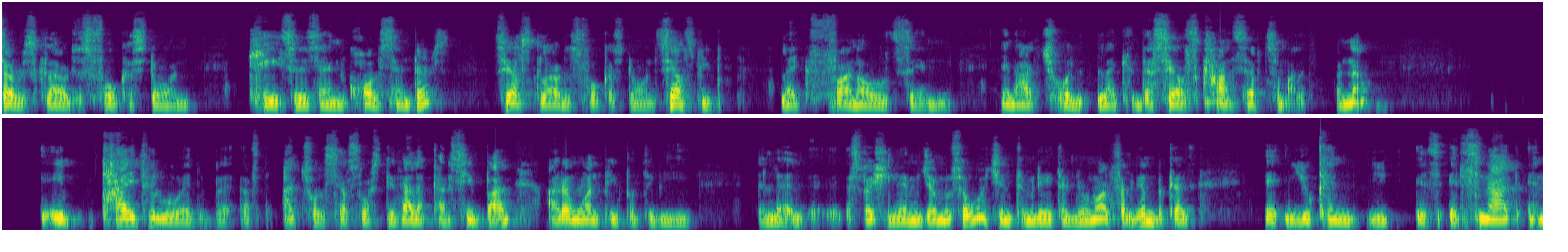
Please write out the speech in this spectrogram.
service cloud is focused on cases and call centers sales cloud is focused on salespeople like funnels and and actual like the sales concepts ማለት ነው እና title with of actual salesforce developer ሲባል I don't want people to be especially ለሚጀምሩ ሰዎች intimidated እንደሆኑ አልፈልግም because it, you can you- it's it's not in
